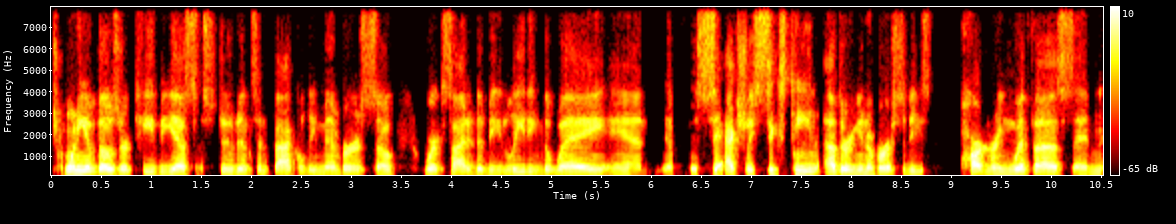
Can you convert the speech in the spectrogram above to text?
20 of those are TBS students and faculty members. So we're excited to be leading the way, and actually 16 other universities partnering with us and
